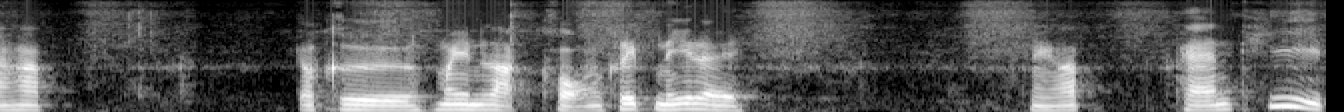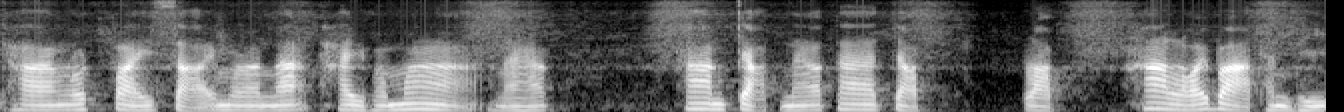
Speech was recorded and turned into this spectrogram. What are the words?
นะครับ ก็คือเมนหลักของคลิปนี้เลยนะครับ แผนที่ทางรถไฟสายมรณะไทยพม่านะครับ ห้ามจับนะครับ ถ้าจับปรับ 500 บาททันที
